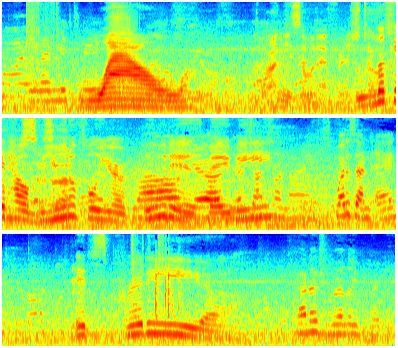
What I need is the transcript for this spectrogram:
ones. Let me take. Wow. Oh, I need some of that French toast. Look at how This is, uh, beautiful your food Wow, is, yeah, baby. Yes, that's so nice. What is that, an egg? It's pretty. That is really pretty.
